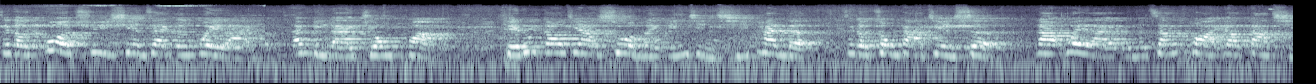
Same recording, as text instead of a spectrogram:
这个过去、现在跟未来，来比来中化。铁路高架是我们引颈期盼的这个重大建设。那未来我们彰化要大起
